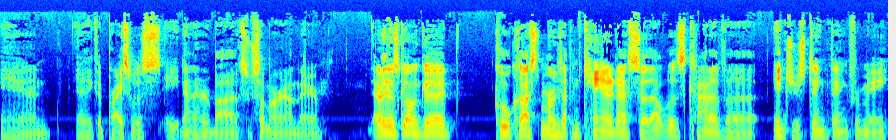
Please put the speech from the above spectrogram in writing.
And I think the price was eight, nine hundred bucks or something around there. Everything was going good. Cool customer. He's up in Canada, so that was kind of a interesting thing for me.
